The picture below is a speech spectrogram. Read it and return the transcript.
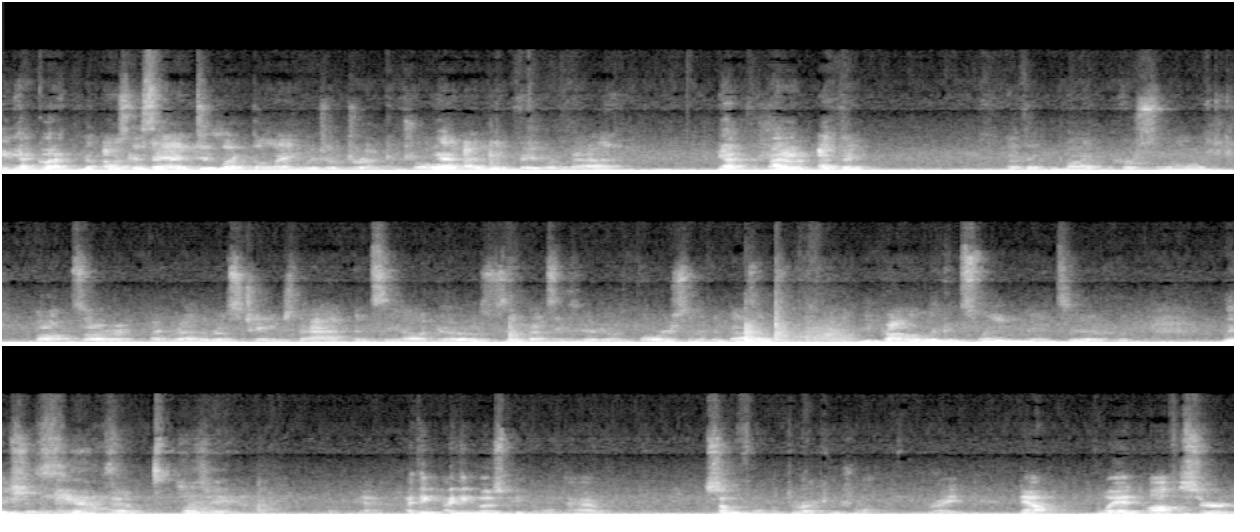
yeah, go ahead. No, I was gonna say, I did like the language of direct control. Yeah. I'd be in favor of that. Yeah, I, I, I think, I think my personal thoughts are, I'd rather us change that and see how it goes, see if that's easier to enforce, and if it doesn't, you probably could swing into leashes, so. Yeah, I think, I think most people have some form of direct control, right? Now, the way an officer,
